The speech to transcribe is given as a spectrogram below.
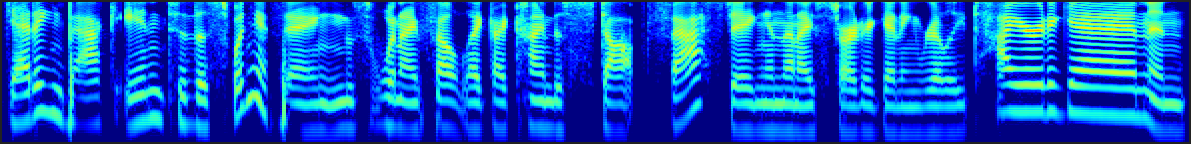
getting back into the swing of things when I felt like I kind of stopped fasting and then I started getting really tired again. And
